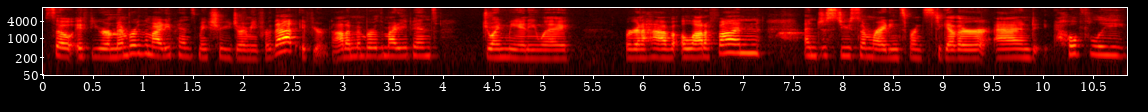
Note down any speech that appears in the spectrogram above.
so if you're a member of the Mighty Pens, make sure you join me for that. If you're not a member of the Mighty Pens, join me anyway. We're going to have a lot of fun and just do some writing sprints together and hopefully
